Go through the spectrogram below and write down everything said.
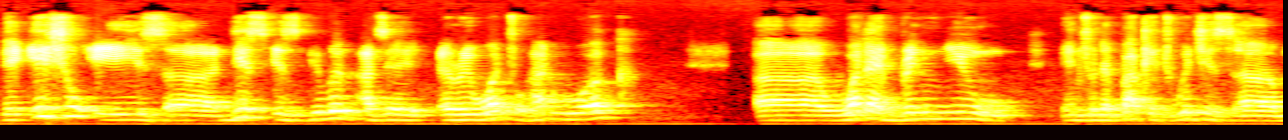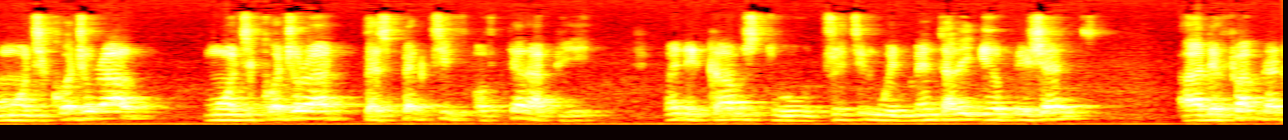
the issue is uh, this is given as a, a reward to hard work uh, what I bring new into the package, which is a multicultural, multicultural perspective of therapy when it comes to treating with mentally ill patients. Uh, the fact that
